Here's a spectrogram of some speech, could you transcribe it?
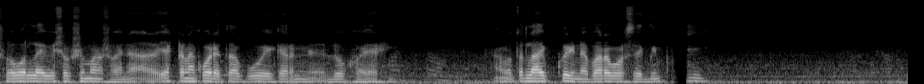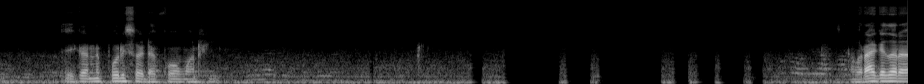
সবার লাইভে সবসময় মানুষ হয় না। আর একটা না করে তো আপু, এই কারণে লোক হয় আর কি। আমরা তো লাইভ করি না, বারো বছর একদিন করি। এই কারণে পরিচয়টা কম আর কি। আবার আগে যারা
